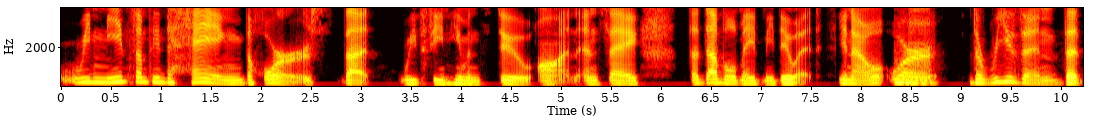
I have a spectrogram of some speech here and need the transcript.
we need something to hang the horrors that we've seen humans do on and say, the devil made me do it, you know, or Mhm. The reason that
